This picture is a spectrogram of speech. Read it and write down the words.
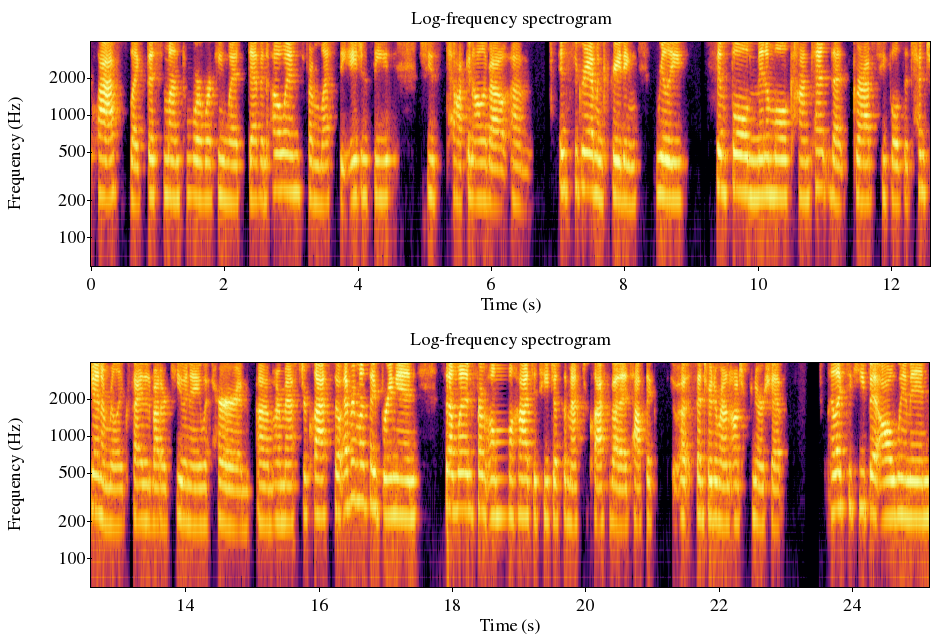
class. Like this month, we're working with Devin Owens from Less the Agency. She's talking all about um, Instagram and creating really simple, minimal content that grabs people's attention. I'm really excited about our Q&A with her and um, our master class. So every month, I bring in someone from Omaha to teach us a master class about a topic uh, centered around entrepreneurship. I like to keep it all women.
